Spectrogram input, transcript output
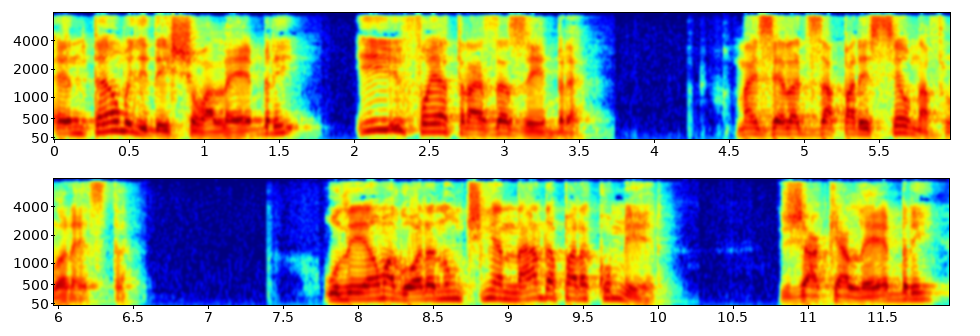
Então ele deixou a lebre e foi atrás da zebra. Mas ela desapareceu na floresta. O leão agora não tinha nada para comer, já que a lebre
